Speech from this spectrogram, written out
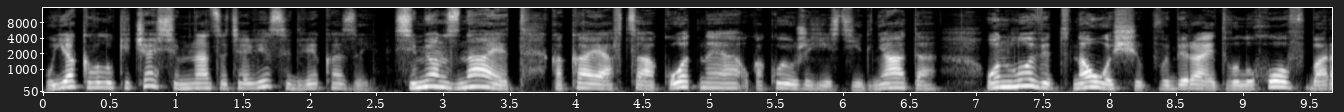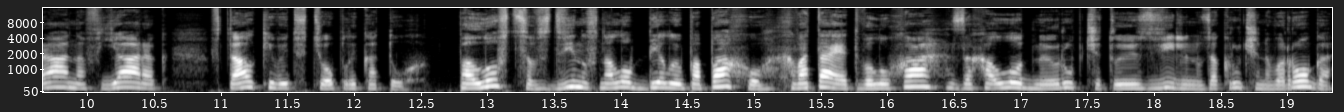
У Якова Лукича 17 овец и две козы. Семен знает, какая овца окотная, у какой уже есть ягнята. Он ловит на ощупь, выбирает волухов, баранов, ярок, вталкивает в теплый катух. Половцев, сдвинув на лоб белую папаху, хватает волуха за холодную рубчатую извилину закрученного рога,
